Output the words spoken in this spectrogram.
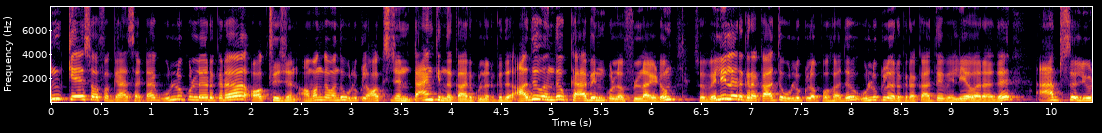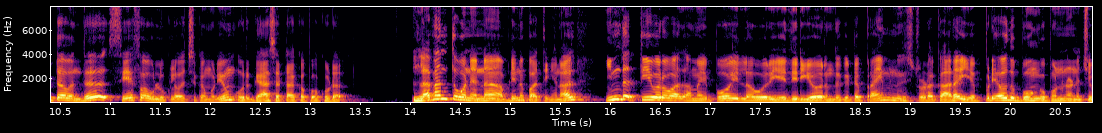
In case of a gas attack உள்ளுக்குள்ளே இருக்கிற ஆக்சிஜன் அவங்க வந்து உள்ளுக்குள்ள ஆக்சிஜன் டேங்க் இந்த காருக்குள்ளே இருக்குது. அது வந்து கேபின்குள்ளே ஃபுல் ஆகிடும் ஸோ வெளியில் இருக்கிற காற்று உள்ளுக்குள்ளே போகாது உள்ளுக்குள்ளே இருக்கிற காற்று வெளியே வராது. ஆப்சல்யூட்டாக வந்து சேஃபாக உள்ளுக்குள்ளே வச்சுக்க முடியும். ஒரு கேஸ் அட்டாக் அப்போ கூட. லெவன்த் ஒன் என்ன அப்படின்னு பார்த்தீங்கன்னா இந்த தீவிரவாத அமைப்போ இல்லை ஒரு எதிரியோ இருந்துக்கிட்டு பிரைம் மினிஸ்டரோட காரை எப்படியாவது போங்கு போகணும்னு நினச்சி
